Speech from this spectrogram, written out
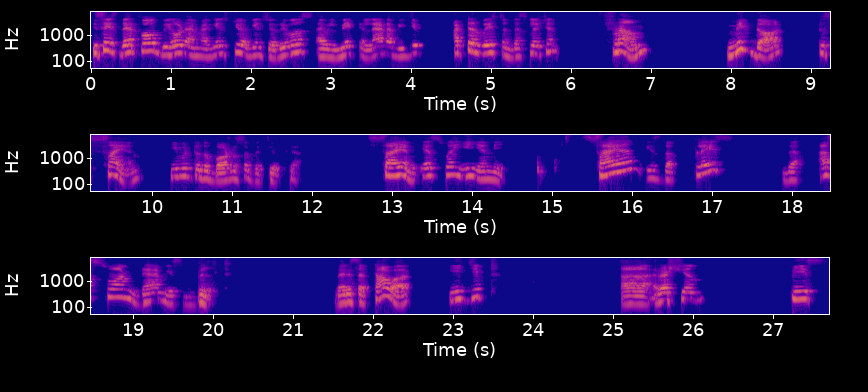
He says, Therefore, behold, I am against you, against your rivers. I will make a land of Egypt utter waste and desolation from Migdol to Syene, even to the borders of Ethiopia. Syene, S Y E N E. Syene is the place the Aswan Dam is built. There is a tower, Egypt, uh, Russian Peace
